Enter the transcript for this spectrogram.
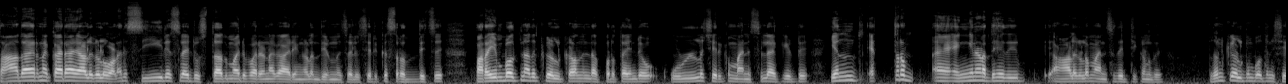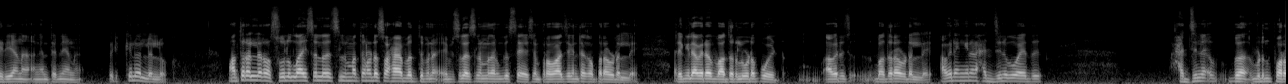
സാധാരണക്കാരായ ആളുകൾ വളരെ സീരിയസ് ആയിട്ട് ഉസ്താദ്മാർ പറയുന്ന കാര്യങ്ങൾ എന്തെയാണെന്ന് വെച്ചാൽ ശരിക്കും ശ്രദ്ധിച്ച് പറയുമ്പോൾ തന്നെ അത് കേൾക്കണമെന്നതിന്റെ അപ്പുറത്ത്. അതിന്റെ ഉള്ളിൽ ശരിക്കും മനസ്സിലാക്കിയിട്ട് എന്ത് എത്ര എങ്ങനെയാണ് അദ്ദേഹം ആളുകളെ മനസ്സ് തെറ്റിക്കണത്? അതൊന്നും കേൾക്കുമ്പോൾ തന്നെ ശരിയാണ് അങ്ങനെ തന്നെയാണ്. ഒരിക്കലും അല്ലല്ലോ. മാത്രമല്ല റസൂൽ അള്ളഹി സ്വല്ലി വസ്ലം തങ്ങളുടെ സഹാബത്ത് നബി അലൈഹി വസല്ലം നമുക്ക് ശേഷം പ്രവാചകന്റെ ഖബർ അവിടെ അല്ലേ അല്ലെങ്കിൽ അവരെ ബദറിലൂടെ പോയിട്ട് അവർ ബദർ അവിടെ അല്ലേ അവരെങ്ങനെയാണ് ഹജ്ജിന് പോയത്? ഹജ്ജിന് ഇവിടുന്ന് പുറ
